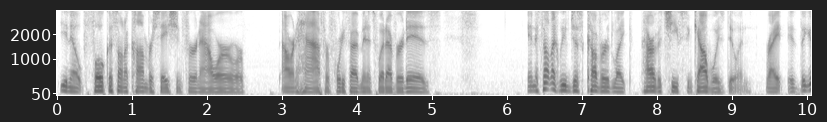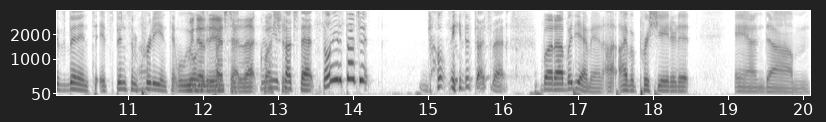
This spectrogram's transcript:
you know, focus on a conversation for an hour or hour and a half or 45 minutes whatever it is and it's not like we've just covered like how are the Chiefs and Cowboys doing, right? I think it's been int- it's been some pretty intense. We, we don't know need to touch answer that. to that We don't need to touch that. Don't need to touch it. Don't need to touch that. But uh, but yeah, man, I, I've appreciated it, and um,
